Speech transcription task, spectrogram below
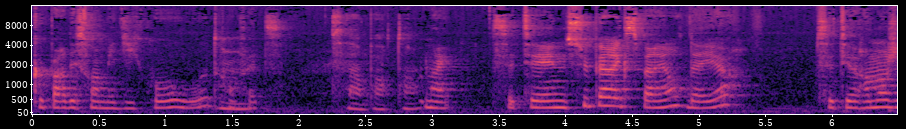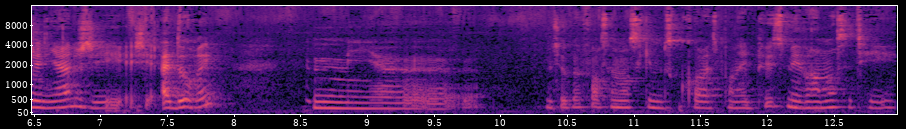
que par des soins médicaux ou autres en mm. fait. C'est important. Ouais. C'était une super expérience d'ailleurs. C'était vraiment génial, j'ai adoré. Mais, euh... mais c'est pas forcément ce qui me correspondait le plus, mais vraiment c'était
